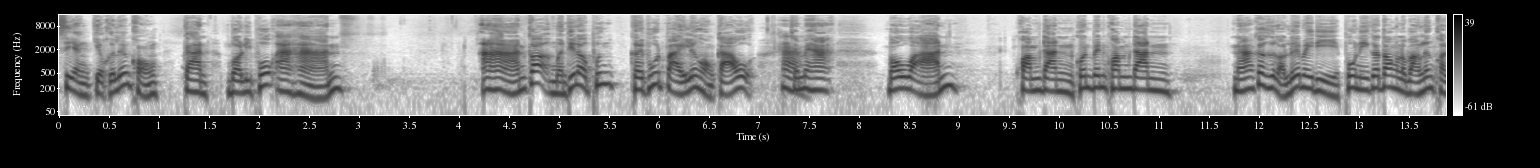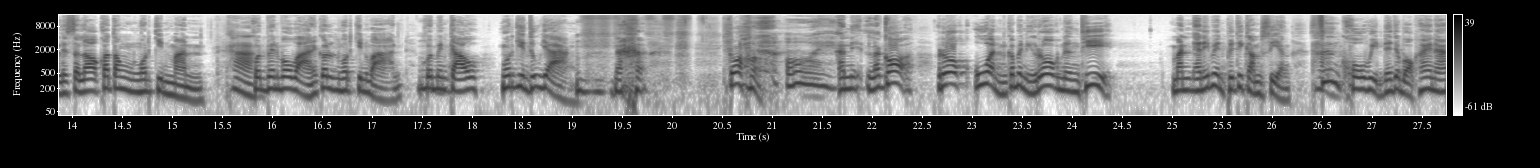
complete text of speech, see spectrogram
เสี่ยงเกี่ยวกับเรื่องของการบริโภคอาหาร อาหารก็เหมือนที่เราเพิ่งเคยพูดไปเรื่องของเกาต์ค่ะใช่ไหมฮะเบาหวาน ความดันคนเป็นความดันนะก็คือหลอดเลือดไม่ดี พวกนี้ก็ต้องระวังเรื่องคอเลสเตอรอลก็ต้องงดกินมันค่ะคนเป็นเบาหวานก็งดกินหวาน คนเป็นเกาต์งดกินทุกอย่างนะก็โอ้ยอันนี้แล้วก็โรคอ้วนก็เป็นอีกโรคหนึ่งที่ มันอันนี้เป็นพฤติกรรมเสี่ยงค่ะซึ่งโควิดเนี่ยจะบอกให้นะ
